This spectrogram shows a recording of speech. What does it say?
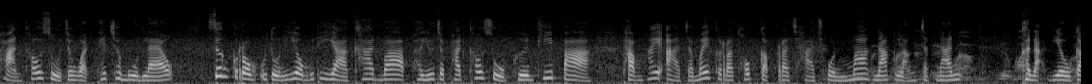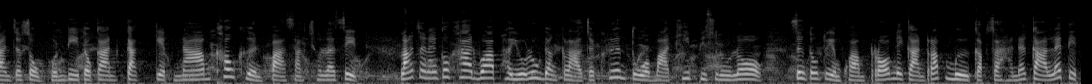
ผ่านเข้าสู่จังหวัดเพชรบูรณ์แล้ว ซึ่งกรมอุตุนิยมวิทยาคาดว่าพายุจะพัดเข้าสู่พื้นที่ป่าทำให้อาจจะไม่กระทบกับประชาชนมากนักหลังจากนั้น ขณะเดียวกันจะส่งผลดีต่อการกักเก็บน้ำเข้าเขื่อนป่าศักชลสิทธิ์หลังจากนั้นก็คาดว่าพายุลูกดังกล่าวจะเคลื่อนตัวมาที่พิษณุโลก ซึ่งต้องเตรียมความพร้อมในการรับมือกับสถานการณ์และติด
